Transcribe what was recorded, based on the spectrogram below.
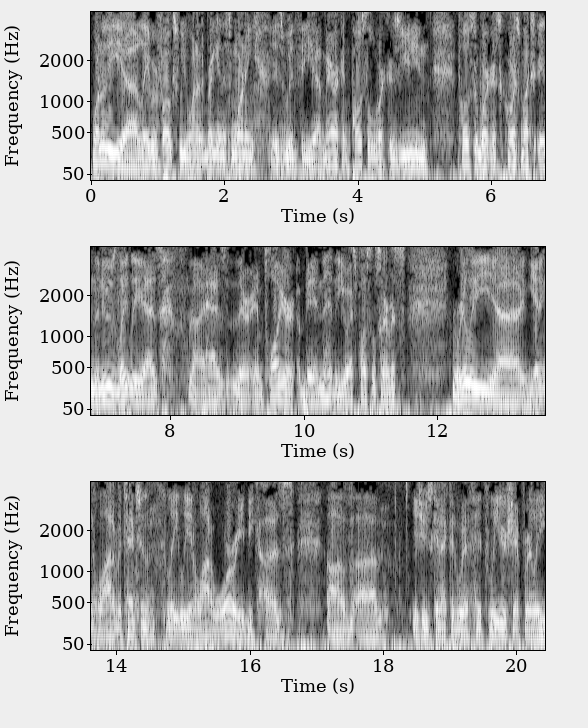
one of the uh, labor folks we wanted to bring in this morning is with the American Postal Workers Union. Postal workers, of course, much in the news lately, as uh, has their employer been, the U.S. Postal Service, really uh, getting a lot of attention lately and a lot of worry because of. Um, issues connected with its leadership, really,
